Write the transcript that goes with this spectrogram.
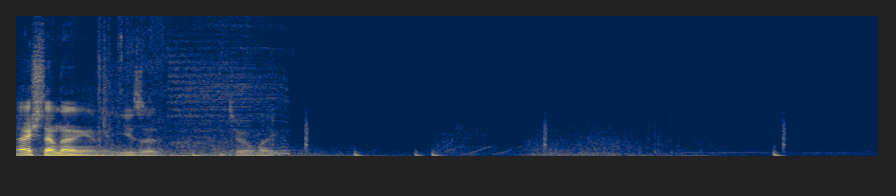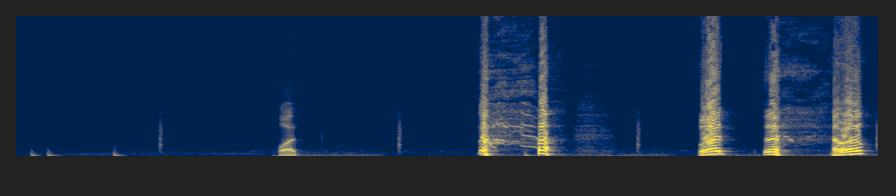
Actually, I'm not even gonna use it until like. What? what? Hello?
